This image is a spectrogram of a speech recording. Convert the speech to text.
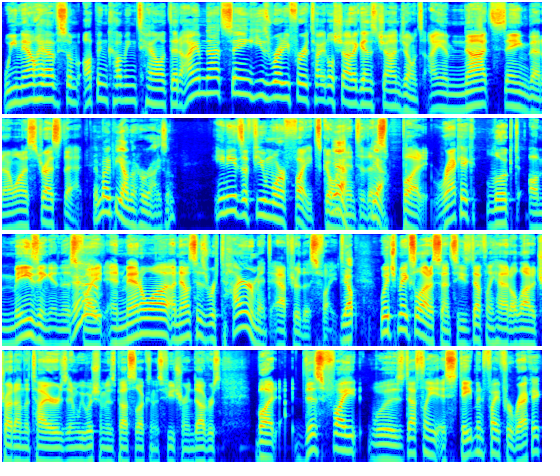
We now have some up and coming talent that I am not saying he's ready for a title shot against Jon Jones. I am not saying that. I want to stress that. It might be on the horizon. He needs a few more fights going Yeah, into this. yeah. But Rakic looked amazing in this Yeah. fight, and Manuwa announced his retirement after this fight. Yep. Which makes a lot of sense. He's definitely had a lot of tread on the tires, and we wish him his best luck in his future endeavors. But this fight was definitely a statement fight for Rakic.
